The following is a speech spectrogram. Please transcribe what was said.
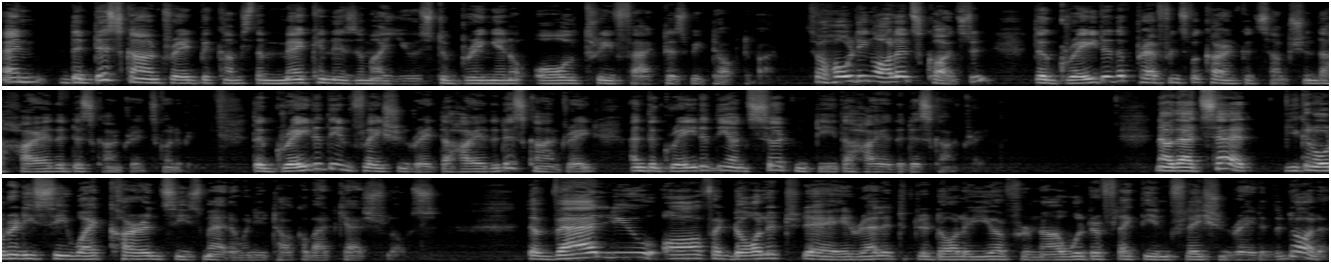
And the discount rate becomes the mechanism I use to bring in all three factors we talked about. So holding all its constant, the greater the preference for current consumption, the higher the discount rate is going to be. The greater the inflation rate, the higher the discount rate, and the greater the uncertainty, the higher the discount rate. Now that said, you can already see why currencies matter when you talk about cash flows. The value of a dollar today relative to a dollar a year from now will reflect the inflation rate in the dollar.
